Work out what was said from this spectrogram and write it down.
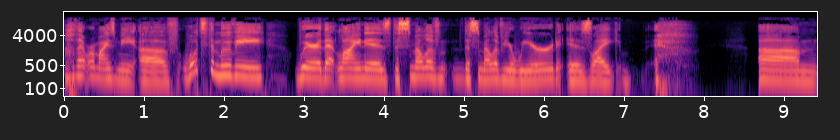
oh, that reminds me of what's the movie where that line is the smell of the smell of your weird is like um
